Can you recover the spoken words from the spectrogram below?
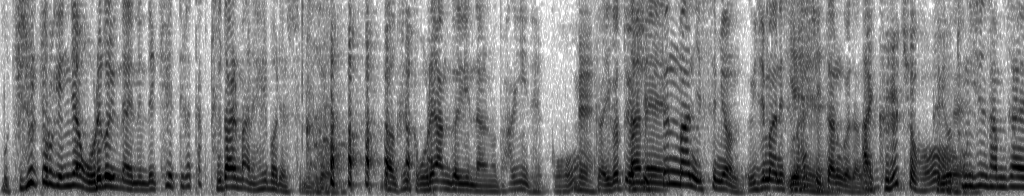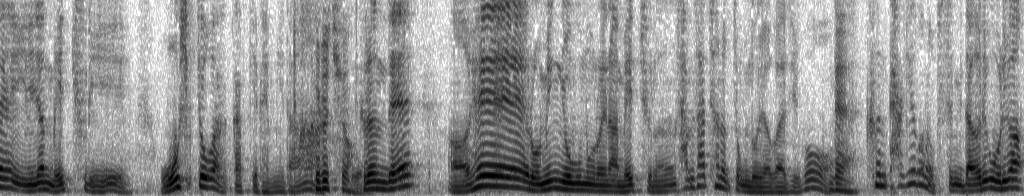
뭐 기술적으로 굉장히 오래 걸린다 했는데 KT가 딱 두 달 만에 해버렸습니다. 그러니까 그렇게 오래 안 걸린다는 것도 확인이 됐고. 네. 그러니까 이것도 역시 그다음에 뜻만 있으면 의지만 있으면 예. 할수 있다는 거잖아요. 아, 그렇죠. 그리고 네. 통신 3사의 1년 매출이 50조가 가깝게 됩니다. 그렇죠. 그런데 어, 해외 로밍 요금으로 인한 매출은 3, 4천억 정도여가지고 네. 큰 타격은 없습니다. 그리고 우리가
